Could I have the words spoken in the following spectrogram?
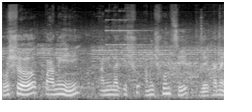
অবশ্য পানি, আমি নাকি আমি শুনছি যে এখানে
